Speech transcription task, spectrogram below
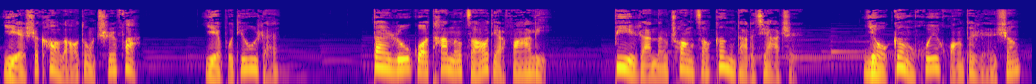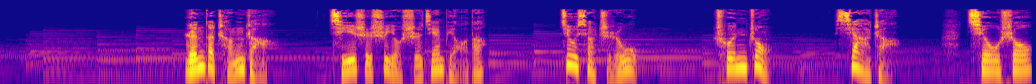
也是靠劳动吃饭，也不丢人，但如果他能早点发力，必然能创造更大的价值，有更辉煌的人生。人的成长其实是有时间表的，就像植物，春种，夏长，秋收，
